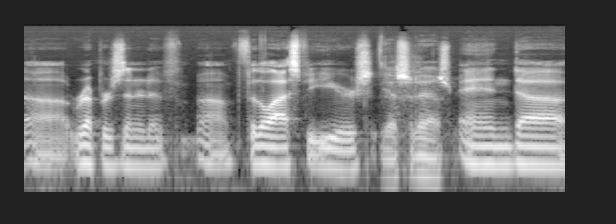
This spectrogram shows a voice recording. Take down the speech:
uh, representative uh, for the last few years Yes, it has. and uh,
